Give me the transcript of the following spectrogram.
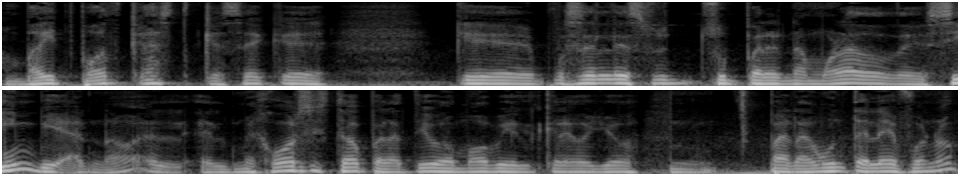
Byte Podcast, que sé que que pues él es súper enamorado de Symbian, ¿no? El, mejor sistema operativo móvil, creo yo, para un teléfono.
